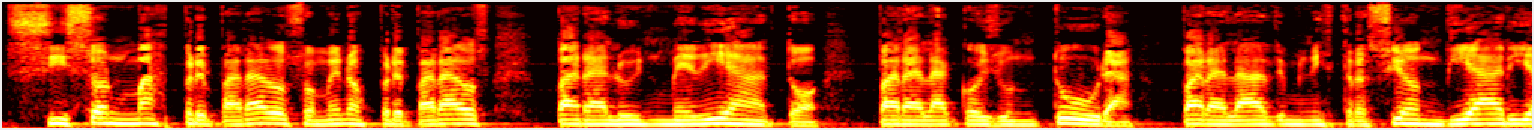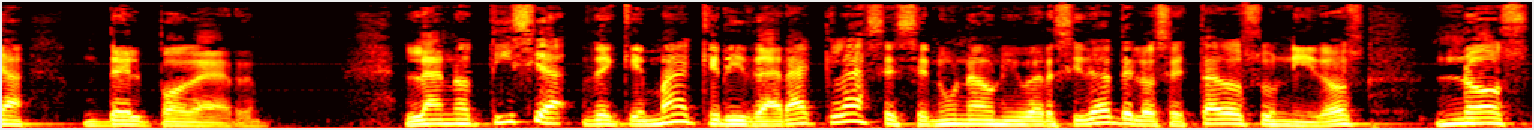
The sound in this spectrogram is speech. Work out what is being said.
si son más preparados o menos preparados para lo inmediato, para la coyuntura, para la administración diaria del poder. La noticia de que Macri dará clases en una universidad de los Estados Unidos nos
